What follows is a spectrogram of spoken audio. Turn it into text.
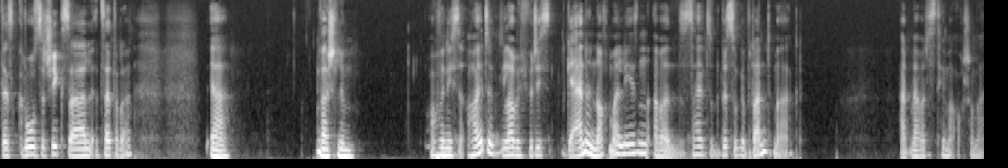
das große Schicksal etc. Ja, war schlimm. Auch wenn ich es heute, glaube ich, würde ich es gerne nochmal lesen, aber es ist halt so, du bist so gebrandmarkt. Hatten wir aber das Thema auch schon mal.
